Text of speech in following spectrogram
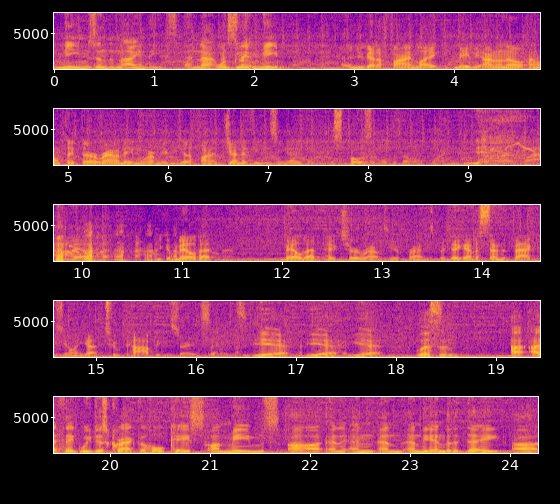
"memes in the '90s," and that would That's be right. a meme. And you got to find like maybe I don't know. I don't think they're around anymore. Maybe you got to find a Genovese and you got to get your disposable developed, and then you can, mail that, you can mail that mail that picture around to your friends. But they got to send it back because you only got two copies, right? So it's, Yeah, yeah, yeah. Listen, I, I think we just cracked the whole case on memes, uh, and and and and the end of the day, uh,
